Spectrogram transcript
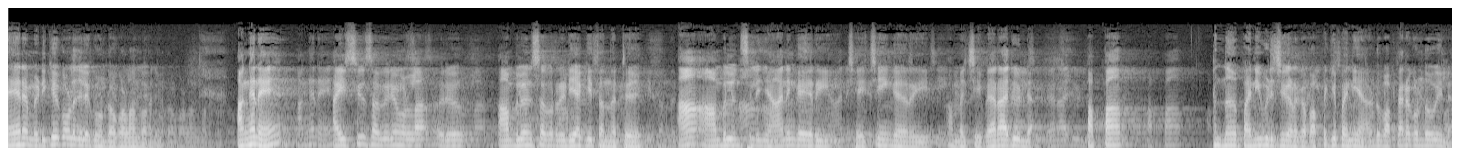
നേരെ മെഡിക്കൽ കോളേജിലേക്ക് കൊണ്ടുപോകോളാൻ പറഞ്ഞു. അങ്ങനെ ഐ സി യു സൗകര്യമുള്ള ഒരു ആംബുലൻസ് അവർ റെഡിയാക്കി തന്നിട്ട് ആ ആംബുലൻസിൽ ഞാനും കയറി ചേച്ചിയും കയറി അമ്മച്ചി വേറെ ആരുമില്ല. പപ്പ അന്ന് പനി പിടിച്ച് കിടക്കുക. പപ്പയ്ക്ക് പനിയാണ് അതുകൊണ്ട് പപ്പേനെ കൊണ്ടുപോയില്ല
